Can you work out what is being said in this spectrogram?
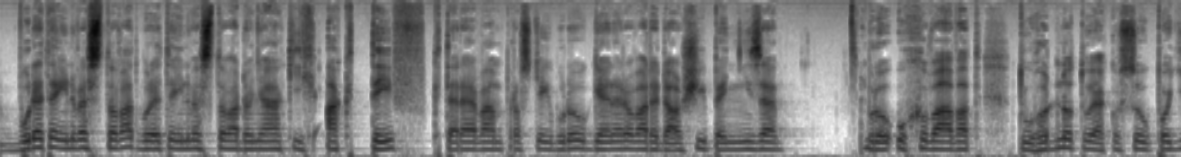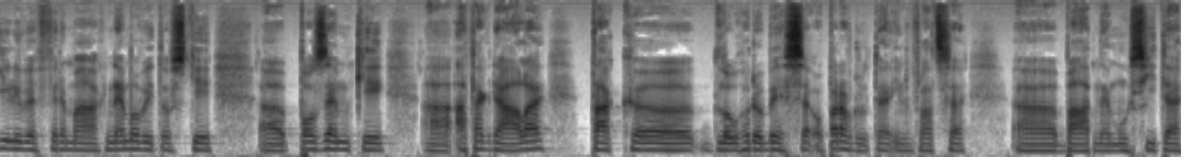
budete investovat, budete investovat do nějakých aktiv, které vám prostě budou generovat další peníze, budou uchovávat tu hodnotu, jako jsou podíly ve firmách, nemovitosti, eh, pozemky a, a tak dále, tak eh, dlouhodobě se opravdu té inflace eh, bát nemusíte,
